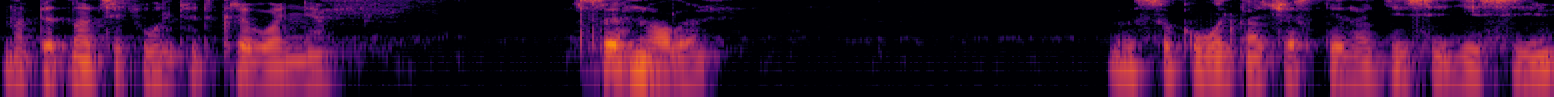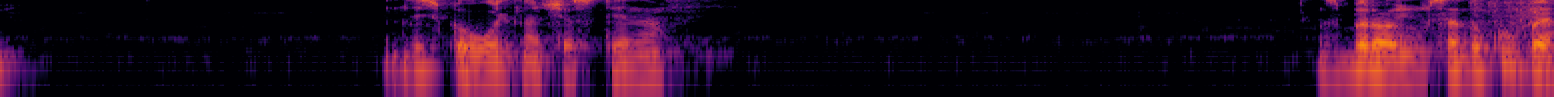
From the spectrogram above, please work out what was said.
на 15 вольт відкривання. Сигнали. Високовольтна частина DC-DC. Низьковольтна частина. Збираю все докупи.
